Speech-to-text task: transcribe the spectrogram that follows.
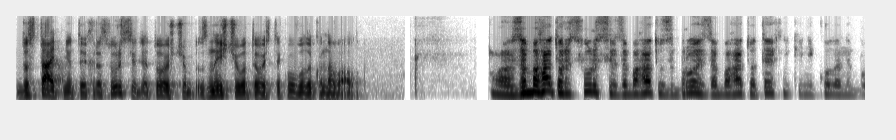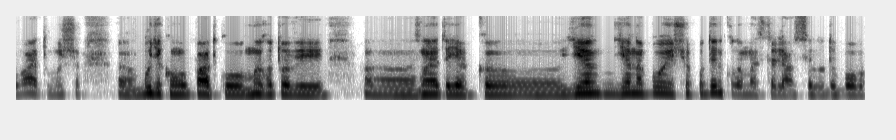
достатньо тих ресурсів для того, щоб знищувати ось таку велику навалу? Забагато ресурсів, забагато зброї, забагато техніки ніколи не буває, тому що е, в будь-якому випадку ми готові. Е, Знаєте, як е, є, є набої, щоб один кулемет стріляв цілодобово,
